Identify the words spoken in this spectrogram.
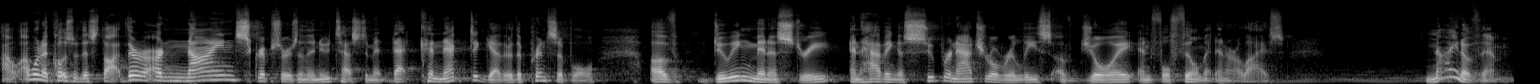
I, I, want to close with this thought. There are nine scriptures in the New Testament that connect together the principle of doing ministry and having a supernatural release of joy and fulfillment in our lives. Nine of them.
